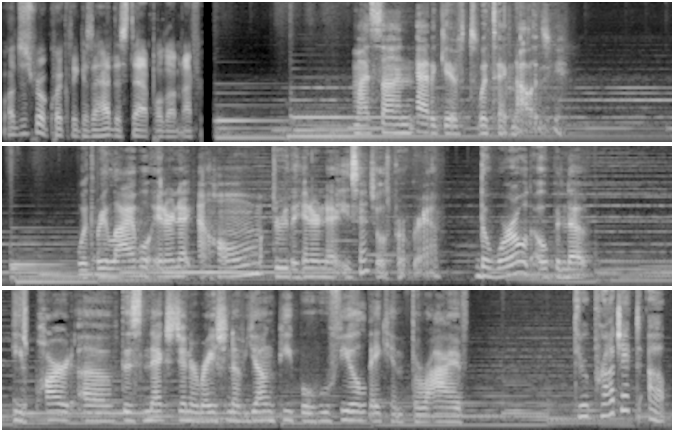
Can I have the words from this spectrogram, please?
Well, just real quickly, because I had the stat pulled up and I forgot. My son had a gift with technology. With reliable internet at home through the Internet Essentials program, the world opened up. He's part of this next generation of young people who feel they can thrive. Through Project UP,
